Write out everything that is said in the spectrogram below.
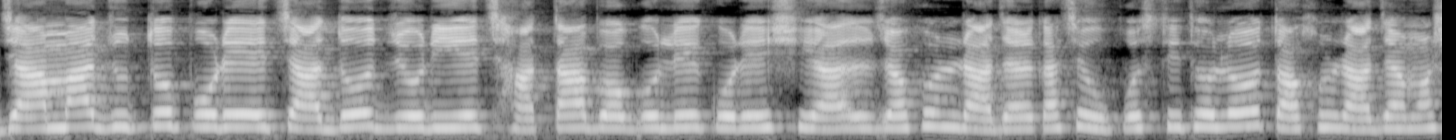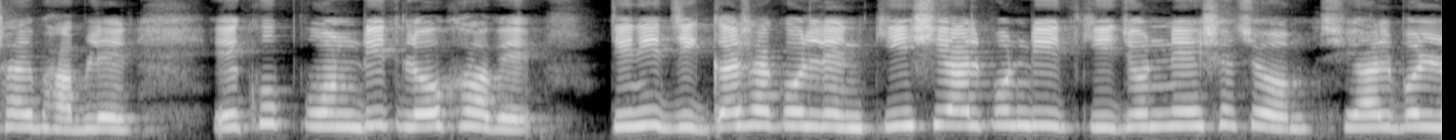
জামা, জুতো পরে, চাদর জড়িয়ে, ছাতা বগলে করে শিয়াল যখন রাজার কাছে উপস্থিত হলো, তখন রাজামশাই ভাবলেন, এ খুব পণ্ডিত লোক হবে। তিনি জিজ্ঞাসা করলেন, কি শিয়াল পণ্ডিত? কী জন্যে এসেছ? শিয়াল বলল,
